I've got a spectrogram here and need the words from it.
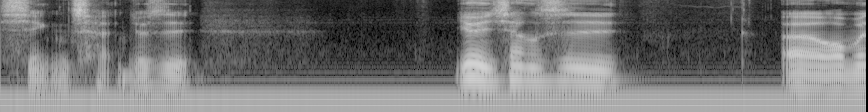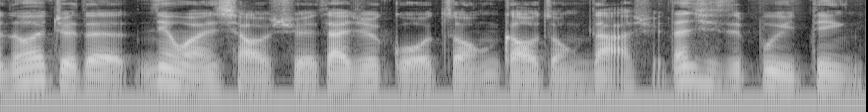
形成？就是有点像是，呃，我们都会觉得念完小学再就是国中、高中、大学，但其实不一定。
